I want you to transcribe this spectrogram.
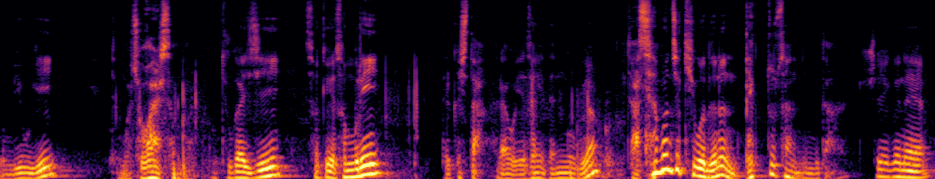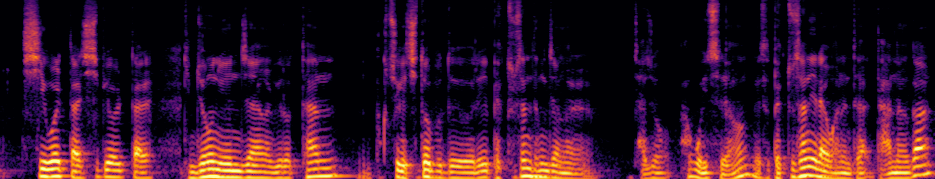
미국이 정말 좋아할 선물 두 가지 성격의 선물이 될 것이다 라고 예상이 되는 거고요. 자 세 번째 키워드는 백두산입니다. 최근에 10월달, 12월달 김정은 위원장을 비롯한 북측의 지도부들이 백두산 등장을 자주 하고 있어요. 그래서 백두산이라고 하는 단어가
